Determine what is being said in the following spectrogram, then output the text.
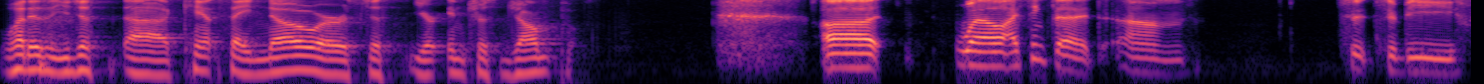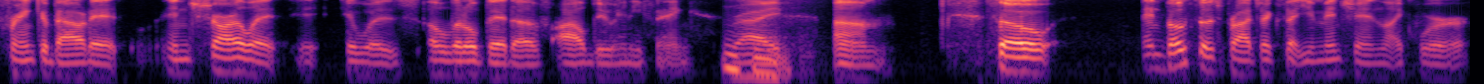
What is it? You just uh, can't say no, or it's just your interest jump? Uh, well, I think that um, to to be frank about it, in Charlotte, it, it was a little bit of I'll do anything. Mm-hmm. Right. Um, so, and both those projects that you mentioned, like were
